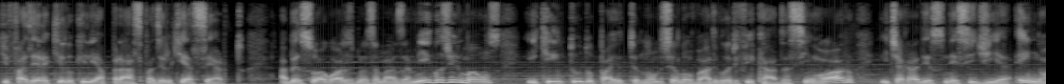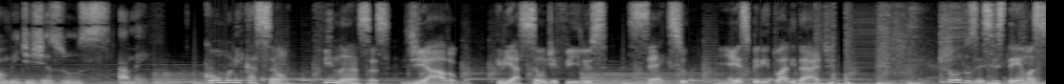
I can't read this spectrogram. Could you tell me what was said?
de fazer aquilo que lhe apraz, fazer o que é certo. Abençoa agora os meus amados amigos e irmãos e que em tudo, Pai, o Teu nome seja louvado e glorificado. Assim oro e te agradeço nesse dia, em nome de Jesus. Amém. Comunicação, finanças, diálogo criação de filhos, sexo e espiritualidade. Todos esses temas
